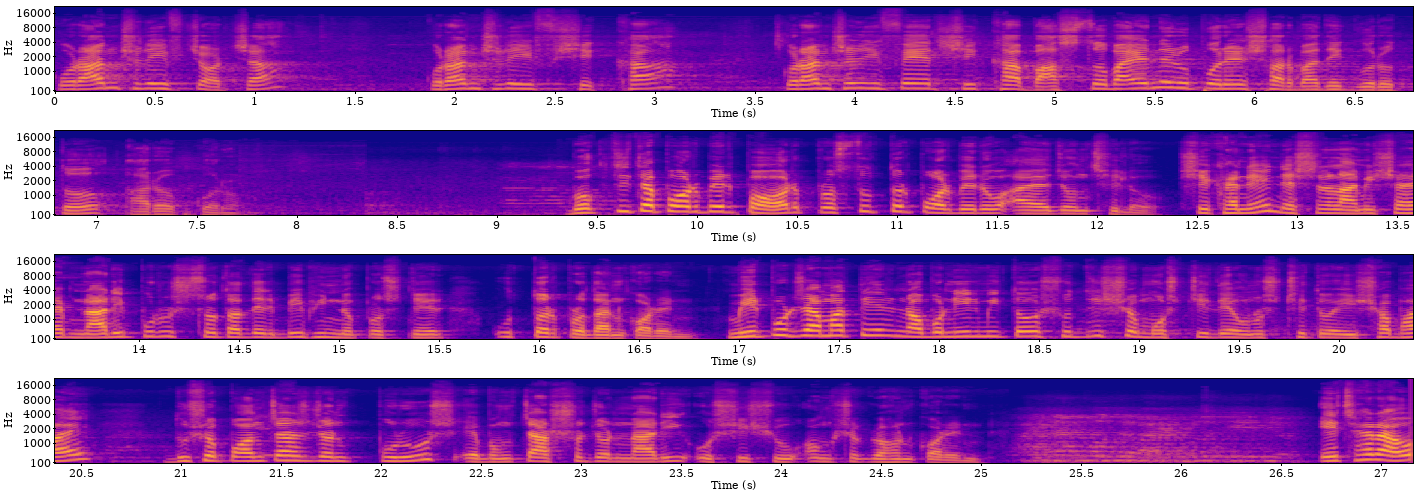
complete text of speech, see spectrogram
কোরআন শরীফ চর্চা, কোরআন শরীফ শিক্ষা, কোরআন শরীফের শিক্ষা বাস্তবায়নের উপরে সর্বাধিক গুরুত্ব আরোপ করুন। বক্তৃতা পর্বের পর প্রস্তুত্তর পর্বেরও আয়োজন ছিল। সেখানে ন্যাশনাল আমির সাহেব নারী পুরুষ শ্রোতাদের বিভিন্ন প্রশ্নের উত্তর প্রদান করেন। মিরপুর জামাতের নবনির্মিত সুদৃশ্য মসজিদে অনুষ্ঠিত এই সভায় দুশো জন পুরুষ এবং চারশো জন নারী ও শিশু অংশগ্রহণ করেন। এছাড়াও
